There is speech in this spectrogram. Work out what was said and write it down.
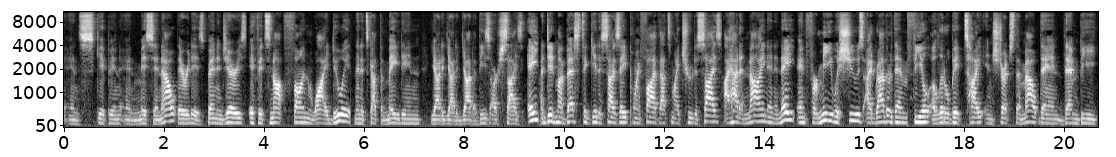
and skipping and missing out. There it is, Ben and Jerry's. If it's not fun, why do it? then it's got the made in, yada yada yada. These are size 8. I did my best to get a size 8.5. That's my true to size. I had a 9 and an 8, and for me with shoes, I'd rather them feel a little bit tight and stretch them out than them be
